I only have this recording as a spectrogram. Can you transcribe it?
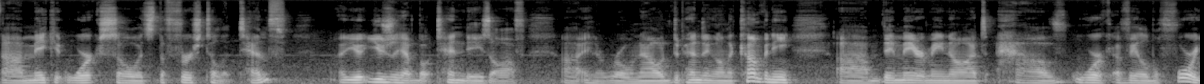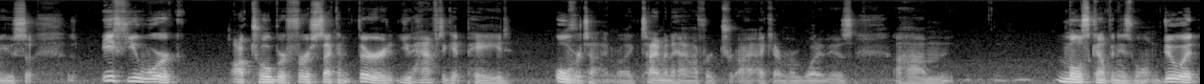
uh, make it work so it's the first till the tenth. Uh, you usually have about ten days off uh, in a row. Now, depending on the company, um, they may or may not have work available for you. So, if you work October 1st, 2nd, 3rd, you have to get paid overtime, like time and a half, or tr- I can't remember what it is. Um, most companies won't do it.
